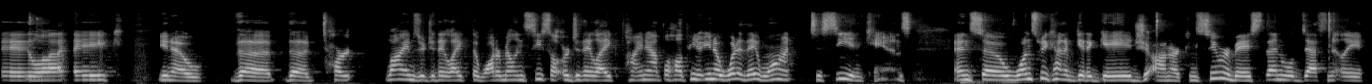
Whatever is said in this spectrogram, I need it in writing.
they like, you know, the the tart limes, or do they like the watermelon sea salt, or do they like pineapple jalapeno? You know, what do they want to see in cans? And so once we kind of get a gauge on our consumer base, then we'll definitely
